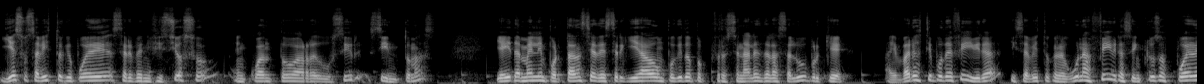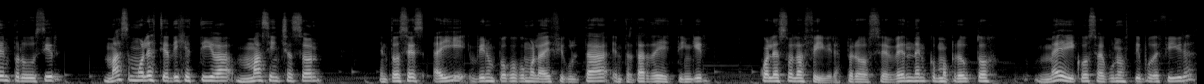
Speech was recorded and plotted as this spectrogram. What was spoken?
eso se ha visto que puede ser beneficioso en cuanto a reducir síntomas. Y ahí también la importancia de ser guiado un poquito por profesionales de la salud, porque hay varios tipos de fibra y se ha visto que algunas fibras incluso pueden producir más molestias digestivas, más hinchazón. Entonces ahí viene un poco como la dificultad en tratar de distinguir cuáles son las fibras, pero se venden como productos médicos algunos tipos de fibras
